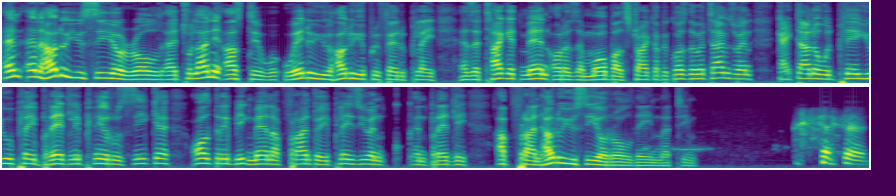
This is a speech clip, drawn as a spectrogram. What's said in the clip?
And and how do you see your role? Uh, Tulani asked, where do you, how do you prefer to play as a target man or as a mobile striker? Because there were times when Kaitano would play you, play Bradley, play Rusike, all three big men up front, or he plays you and and Bradley up front. How do you see your role there in that team?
